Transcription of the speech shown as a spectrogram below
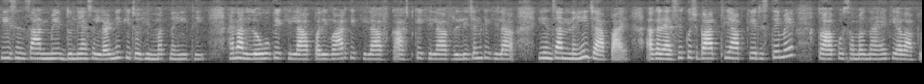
कि इस इंसान में दुनिया से लड़ने की जो हिम्मत नहीं थी, है ना? लोगों के खिलाफ, परिवार के खिलाफ, कास्ट के खिलाफ, रिलीजन के खिलाफ ये इंसान नहीं जा पाए। अगर ऐसी कुछ बात थी आपके रिश्ते में तो आपको समझना है कि अब आपके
